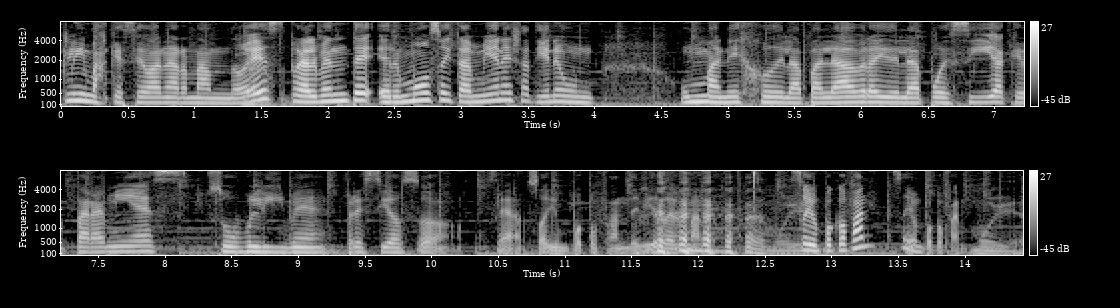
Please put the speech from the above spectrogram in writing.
climas que se van armando. Claro. Es realmente hermosa y también ella tiene un, un manejo de la palabra y de la poesía que para mí es sublime, precioso. Sea, soy un poco fan de Vir del Mar. muy bien. ¿Soy un poco fan? Soy un poco fan. Muy bien,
